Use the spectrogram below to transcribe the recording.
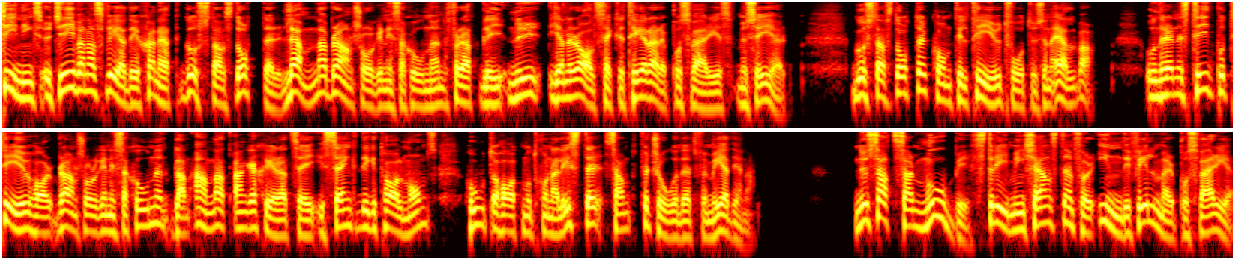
Tidningsutgivarnas VD Jeanette Gustavsdotter lämnar branschorganisationen för att bli ny generalsekreterare på Sveriges museer. Gustavsdotter kom till TU 2011. Under hennes tid på TU har branschorganisationen bland annat engagerat sig i sänkt digitalmoms, hot och hat mot journalister samt förtroendet för medierna. Nu satsar Mobi, streamingtjänsten för indiefilmer, på Sverige.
